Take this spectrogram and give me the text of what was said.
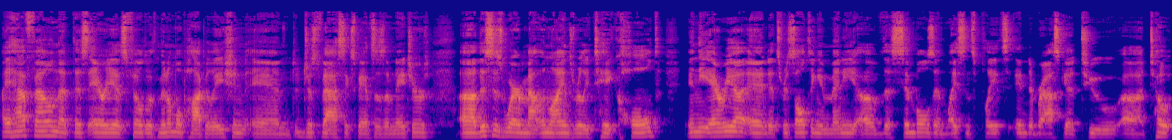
I have found that this area is filled with minimal population and just vast expanses of nature. Uh, this is where mountain lions really take hold in the area, and it's resulting in many of the symbols and license plates in Nebraska to uh, tote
